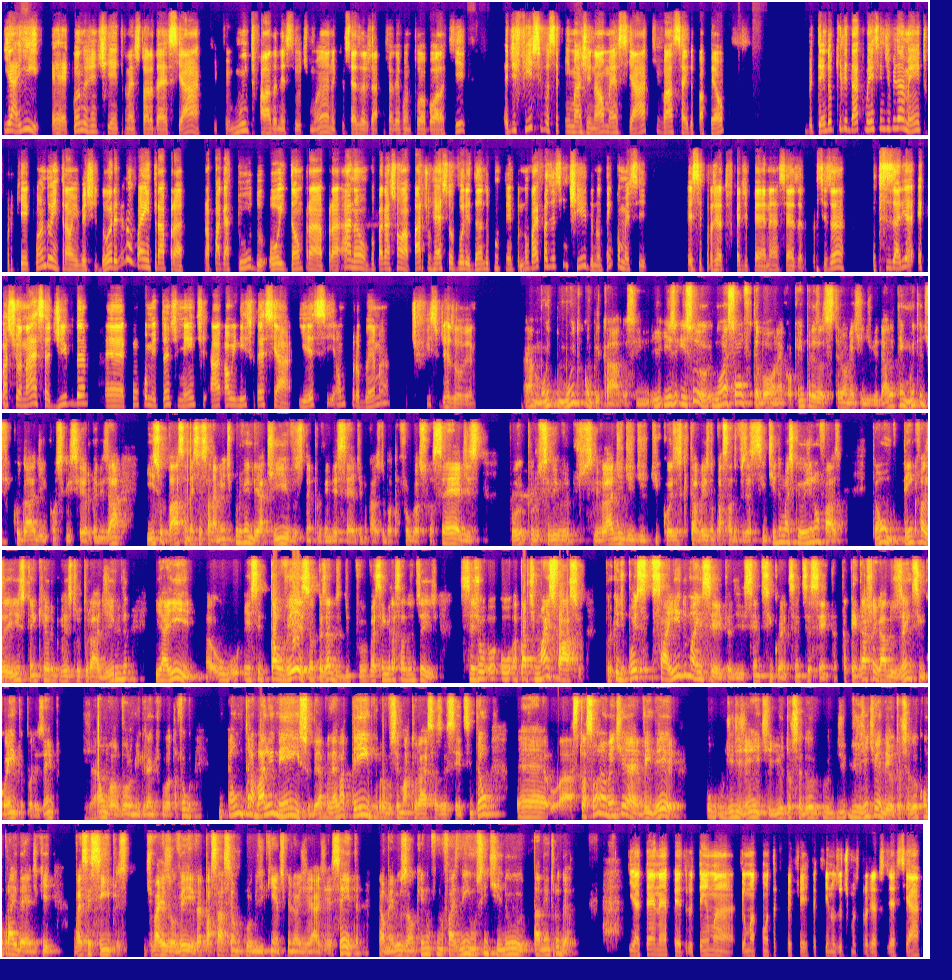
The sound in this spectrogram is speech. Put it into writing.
E aí, é, quando a gente entra na história da SA, que foi muito falada nesse último ano, que o César já, já levantou a bola aqui, é difícil você imaginar uma SA que vá sair do papel tendo que lidar com esse endividamento, porque quando entrar o um investidor, ele não vai entrar para para pagar tudo, ou então para, ah, não, vou pagar só uma parte, o resto eu vou lidando com o tempo. Não vai fazer sentido, não tem como esse, esse projeto ficar de pé, né, César? Precisa, precisaria equacionar essa dívida é, concomitantemente ao início da SA. E esse é um problema difícil de resolver. É muito, muito complicado, assim. E isso, isso não é só o futebol, né? Qualquer empresa extremamente endividada tem muita dificuldade em conseguir se reorganizar. E isso passa necessariamente por vender ativos, né? Por vender sede, no caso do Botafogo, as suas sedes, por, por se, livrar, se livrar de, de, de, coisas que talvez no passado fizesse sentido, mas que hoje não fazem. Então, tem que fazer isso, tem que reestruturar a dívida, e aí, esse talvez, apesar de, vai ser engraçado dizer isso, seja a parte mais fácil, porque depois sair de uma receita de 150, 160, para tentar chegar a 250, por exemplo, já é um volume grande para o Botafogo, é um trabalho imenso, leva tempo para você maturar essas receitas. Então, é, a situação realmente é vender o, o, dirigente e o torcedor, o dirigente vender, o torcedor comprar a ideia de que vai ser simples, a gente vai resolver e vai passar a ser um clube de 500 milhões de reais de receita, é uma ilusão que não, não faz nenhum sentido estar tá dentro dela. E até, né, Pedro, tem uma, tem uma conta que foi feita aqui nos últimos projetos de SA,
